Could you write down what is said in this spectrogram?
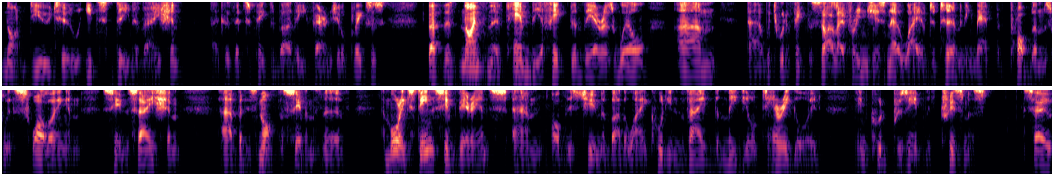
not due to its denervation because uh, that's affected by the pharyngeal plexus. But the ninth nerve can be affected there as well, um, uh, which would affect the stylopharyngeus. No way of determining that, but problems with swallowing and sensation. Uh, but it's not the seventh nerve. A more extensive variance um, of this tumour, by the way, could invade the medial pterygoid and could present with trismus. So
